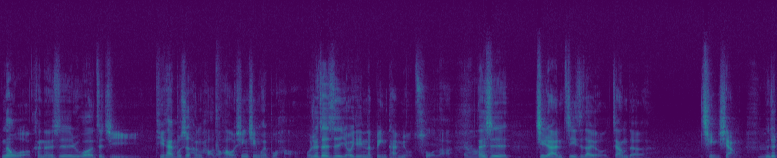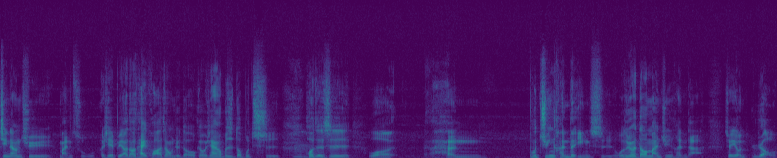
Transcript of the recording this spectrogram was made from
那我可能是如果自己体态不是很好的话，我心情会不好。我觉得这是有一点点的病态，没有错啦。但是既然自己知道有这样的倾向，那就尽量去满足，而且不要到太夸张，我觉得 OK。我现在又不是都不吃，或者是我。很不均衡的饮食，我觉得都蛮均衡的啊，所以有肉，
